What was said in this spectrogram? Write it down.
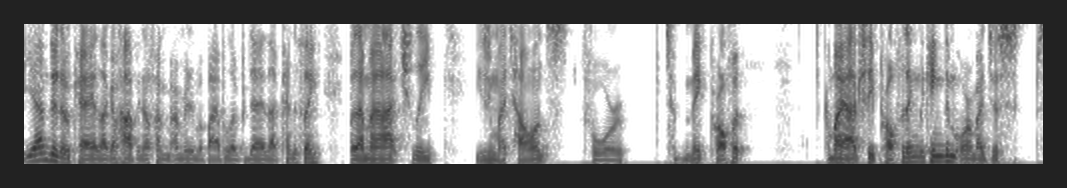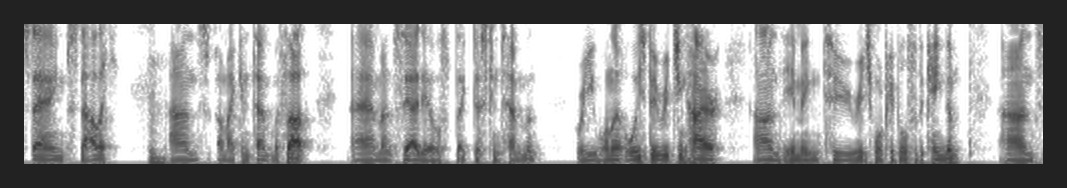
yeah, I'm doing okay. Like I'm happy enough. I'm, I'm reading my Bible every day, that kind of thing. But am I actually using my talents for to make profit? Am I actually profiting the kingdom, or am I just staying static? Mm-hmm. And am I content with that? Um, and it's the idea of like discontentment, where you want to always be reaching higher and aiming to reach more people for the kingdom and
